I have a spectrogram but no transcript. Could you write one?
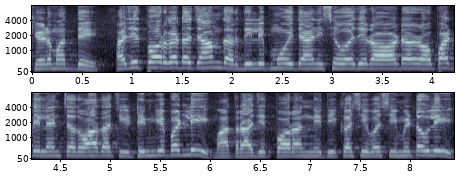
खेडमध्ये अजित पवार गटाचे आमदार दिलीप मोहिते आणि शिवाजीराव आढळराव पाटील यांच्यात वादाची ठिणगी पडली. मात्र अजित पवारांनी ती कशी बशी मिटवली.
